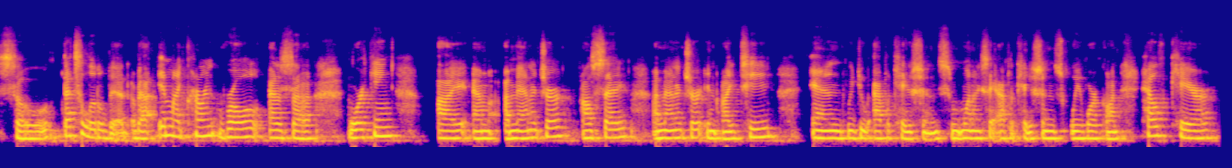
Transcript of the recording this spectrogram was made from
So that's a little bit about in my current role as uh, working I am a manager, I'll say, a manager in IT, and we do applications. When I say applications, we work on healthcare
